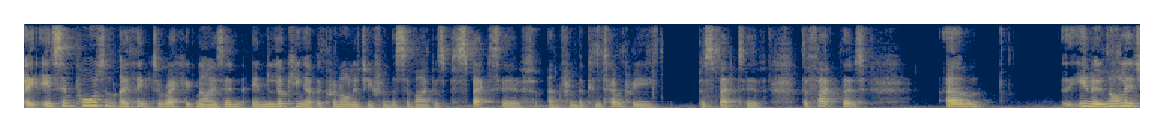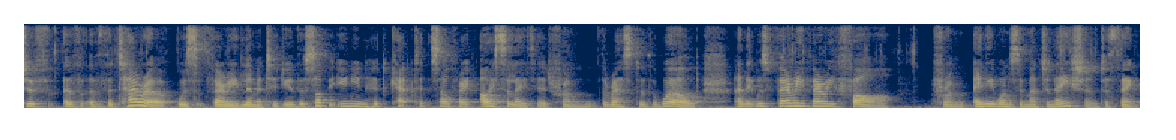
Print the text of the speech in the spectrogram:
it's important, I think, to recognize in, in looking at the chronology from the survivor's perspective and from the contemporary perspective, the fact that, um, you know, knowledge of, of, of the terror was very limited. You know, the Soviet Union had kept itself very isolated from the rest of the world, and it was very, very far from anyone's imagination to think,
